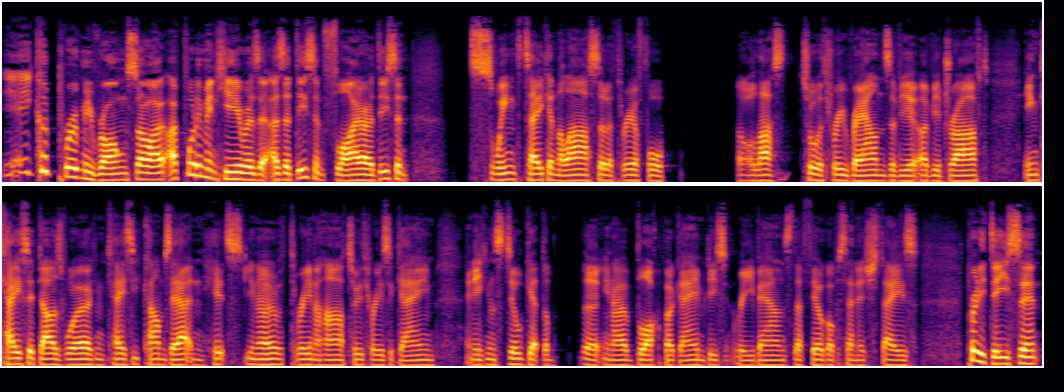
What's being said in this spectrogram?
he could prove me wrong, so I, I put him in here as a, as a decent flyer, a decent swing to take in the last sort of three or four or last two or three rounds of your of your draft in case it does work, in case he comes out and hits, you know, three and a half, two threes a game, and he can still get the the you know block per game, decent rebounds, the field goal percentage stays pretty decent.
